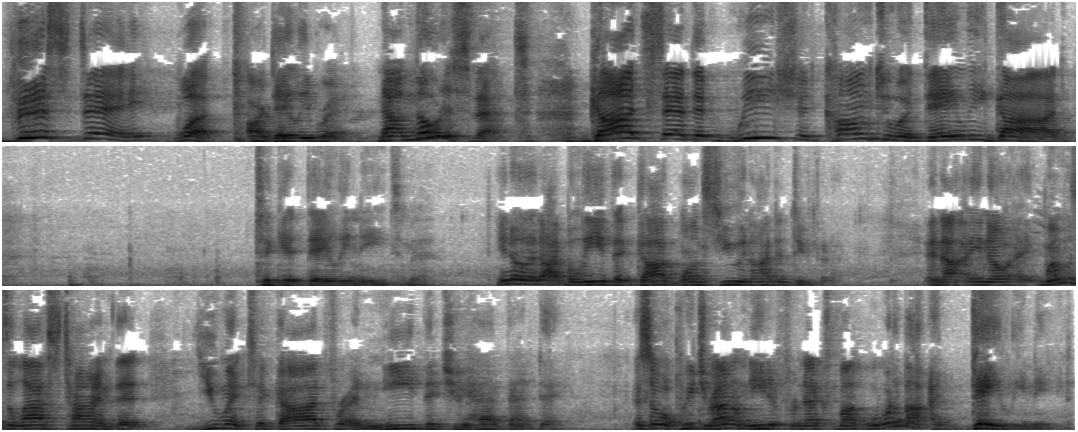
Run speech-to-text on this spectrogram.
this day what? Our daily bread. Now, notice that. God said that we should come to a daily God to get daily needs met. You know that I believe that God wants you and I to do that. And I, you know, when was the last time that you went to God for a need that you had that day? And so, well, preacher, I don't need it for next month. Well, what about a daily need?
